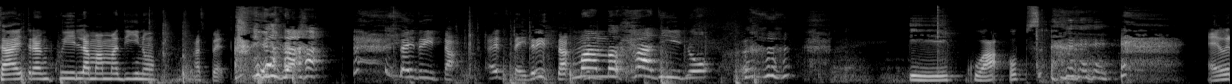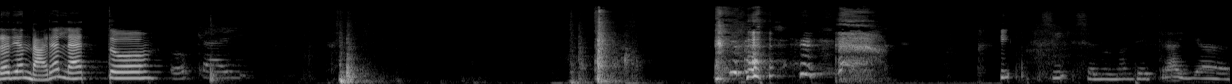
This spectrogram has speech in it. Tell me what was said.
Stai tranquilla, mamma Dino. Aspetta. Stai dritta. Eh, Stai dritta. Mamma Cadino. E qua, ops. È ora di andare a letto. Ok. Sì, sono una detraia.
